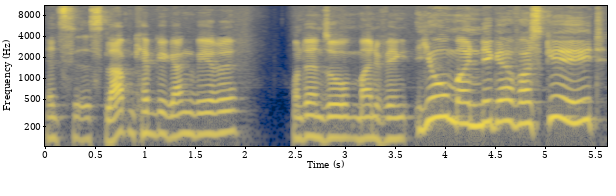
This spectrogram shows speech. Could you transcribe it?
ins Sklavencamp gegangen wäre und dann so meinetwegen, Jo, mein Nigger, was geht?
